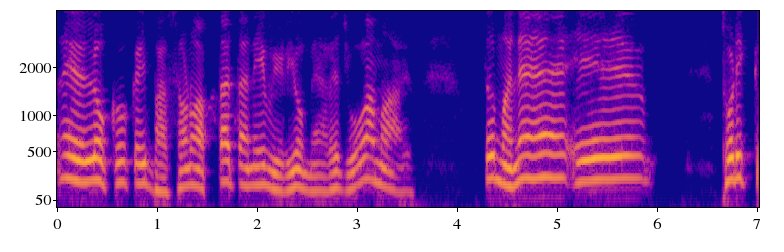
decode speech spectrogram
અને એ લોકો કંઈ ભાષણો આપતા હતા અને એ વીડિયો મારે જોવામાં આવ્યો. તો મને એ થોડીક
